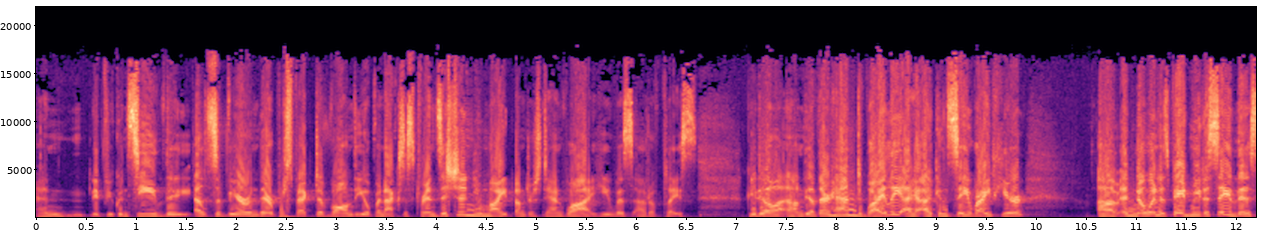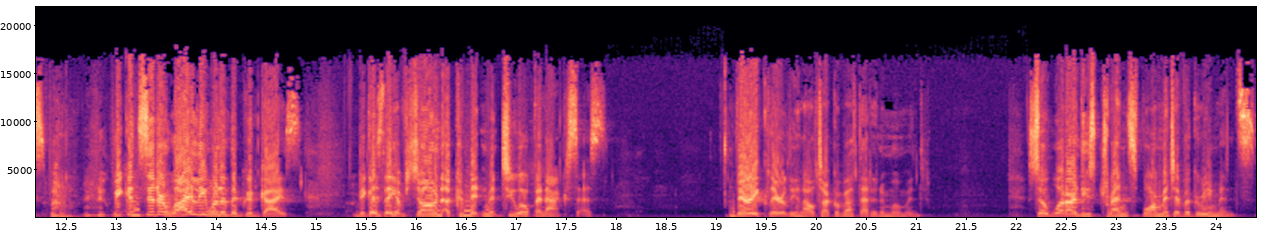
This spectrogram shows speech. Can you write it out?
And if you can see the Elsevier and their perspective on the open access transition, you might understand why he was out of place. Guido, on the other hand, Wiley, I, I can say right here, um, and no one has paid me to say this, but we consider Wiley one of the good guys because they have shown a commitment to open access very clearly, and I'll talk about that in a moment. So, what are these transformative agreements?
